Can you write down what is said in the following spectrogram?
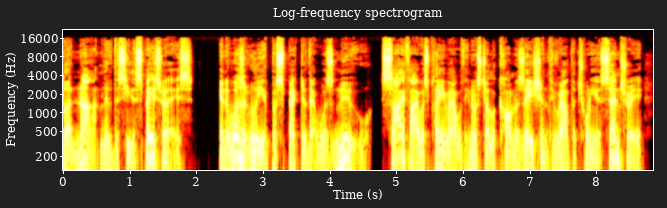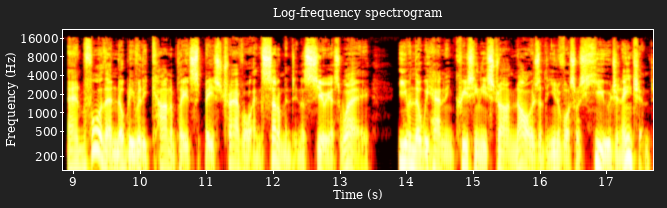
but not live to see the space race. And it wasn't really a perspective that was new. Sci fi was playing around with interstellar colonization throughout the 20th century, and before then, nobody really contemplated space travel and settlement in a serious way, even though we had an increasingly strong knowledge that the universe was huge and ancient,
